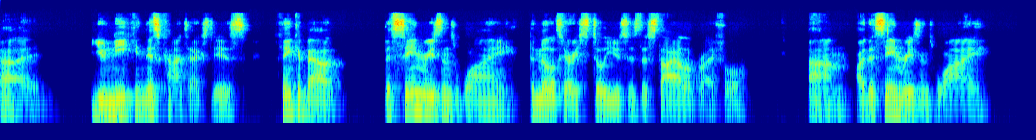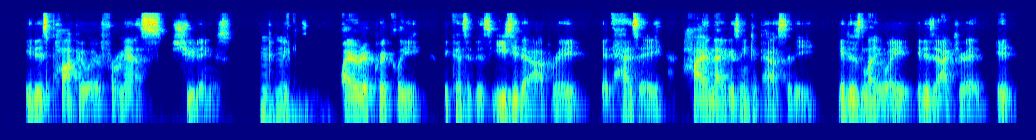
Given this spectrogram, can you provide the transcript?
uh, unique in this context is think about the same reasons why the military still uses the style of rifle um, are the same reasons why it is popular for mass shootings. Mm-hmm. Because fire it quickly, because it is easy to operate, it has a high magazine capacity, it is lightweight, it is accurate, it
